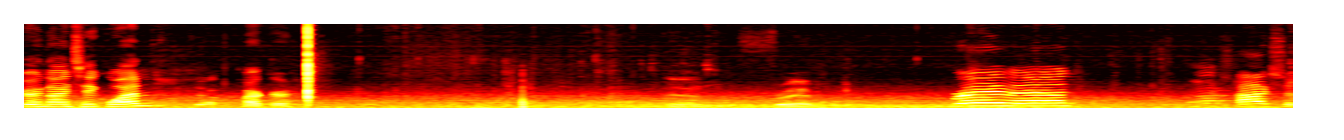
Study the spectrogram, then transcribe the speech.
309, take one. Yeah. Marker. And frame. Frame and action.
